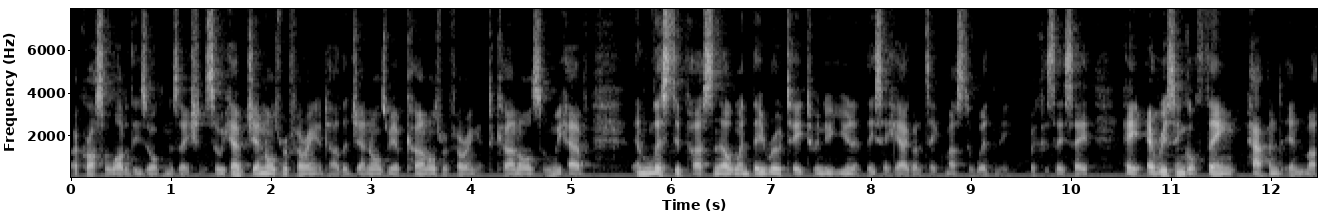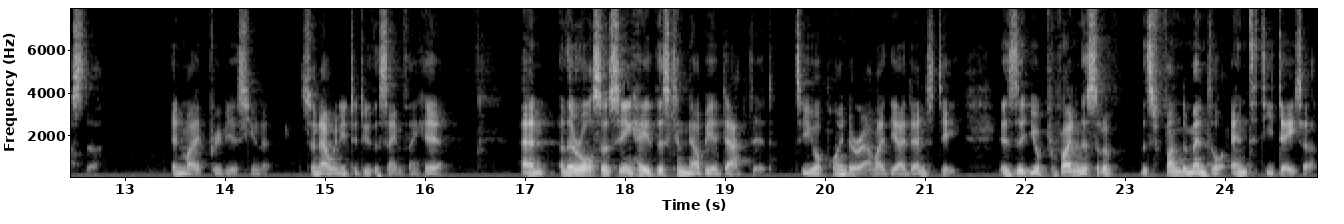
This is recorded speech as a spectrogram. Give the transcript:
across a lot of these organizations. So we have generals referring it to other generals, we have colonels referring it to colonels, and we have enlisted personnel when they rotate to a new unit, they say, "Hey, I got to take Mustr with me," because they say, "Hey, every single thing happened in Mustr in my previous unit, so now we need to do the same thing here." And, and they're also seeing, "Hey, this can now be adapted." To your point around like the identity, is that you're providing this sort of this fundamental entity data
